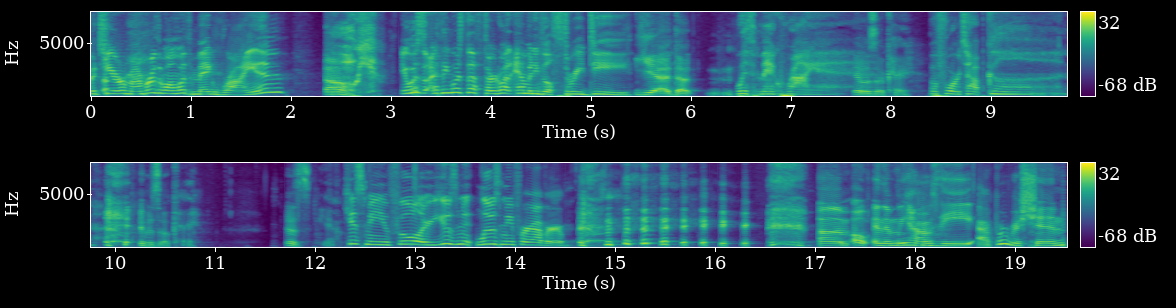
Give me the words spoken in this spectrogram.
But do you remember the one with Meg Ryan? oh, yeah. It was I think it was the third one, Amityville 3D yeah, that, with Meg Ryan it was okay. before Top Gun. It was okay. It was, yeah. Kiss me, you fool, or use me, lose me forever. Um, oh, and then we have the apparition,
